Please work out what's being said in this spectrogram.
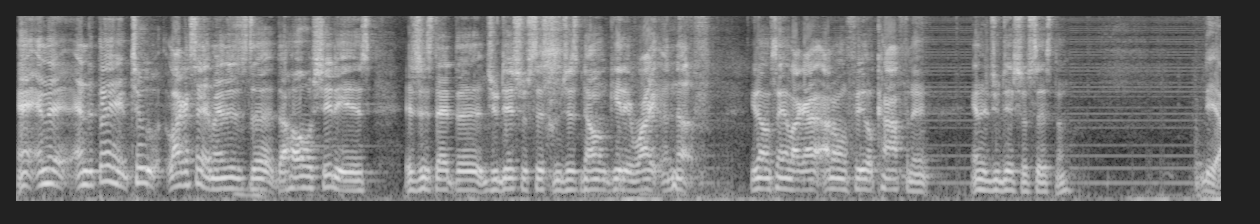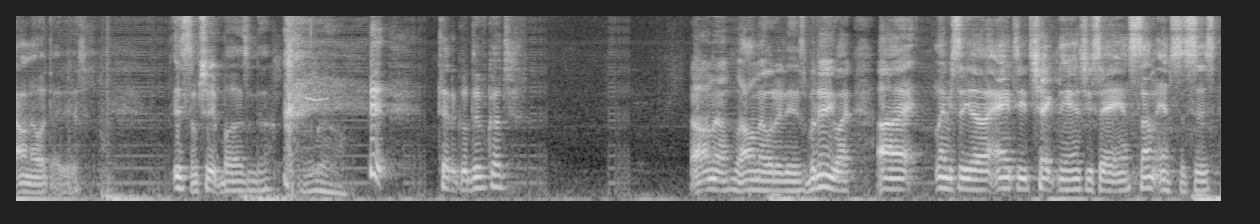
and and the, and the thing too, like I said, man, just the the whole shit is is just that the judicial system just don't get it right enough. You know what I'm saying? Like I, I don't feel confident in the judicial system. Yeah, I don't know what that is. It's some shit buzzing though. Technical difficulty. I don't know. I don't know what it is. But anyway, uh, let me see. Uh, Auntie checked in. She said, in some instances,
